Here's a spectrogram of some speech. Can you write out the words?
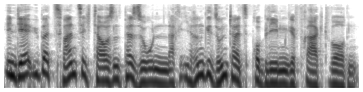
in der über 20.000 Personen nach ihren Gesundheitsproblemen gefragt wurden.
